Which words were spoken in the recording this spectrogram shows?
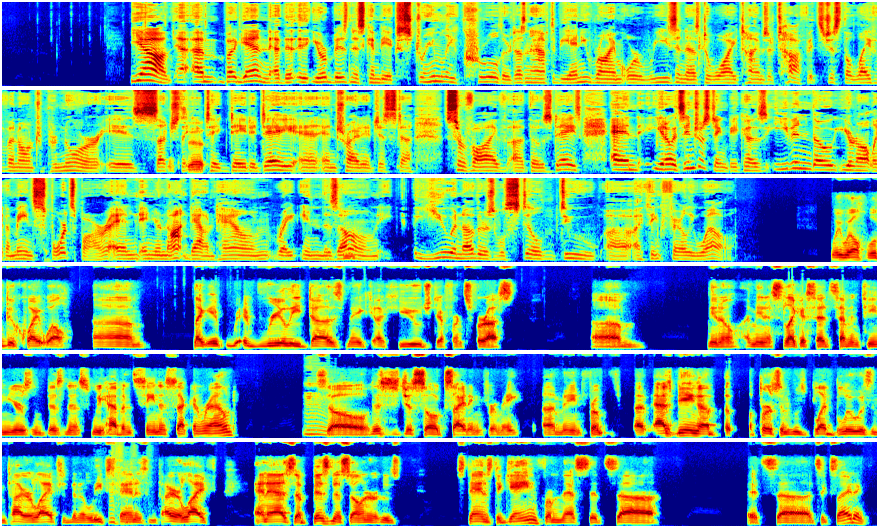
yeah, um, but again, uh, the, your business can be extremely cruel. There doesn't have to be any rhyme or reason as to why times are tough. It's just the life of an entrepreneur is such That's that it. you take day to day and, and try to just uh, survive uh, those days. And you know, it's interesting because even though you're not like a main sports bar and and you're not downtown, right in the mm. zone, mm. you and others will still do, uh, I think, fairly well. We will. We'll do quite well. Um, like it, it really does make a huge difference for us. Um, you know, I mean, it's like I said, 17 years in business. We haven't seen a second round. Mm. So this is just so exciting for me. I mean, from uh, as being a, a person who's bled blue his entire life, has been a Leafs fan his entire life, and as a business owner who stands to gain from this, it's uh, it's uh, it's exciting.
